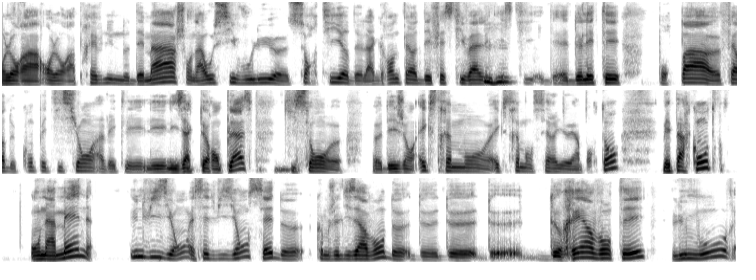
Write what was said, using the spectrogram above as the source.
On leur a, on leur a prévenu de notre démarche. On a aussi voulu euh, sortir de la grande période des festivals mmh de, l'été pour pas euh, faire de compétition avec les, les, les acteurs en place, qui sont euh, des gens extrêmement, extrêmement sérieux et importants. Mais par contre, on amène une vision, et cette vision, c'est de, comme je le disais avant, de, de, de, de, de réinventer l'humour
